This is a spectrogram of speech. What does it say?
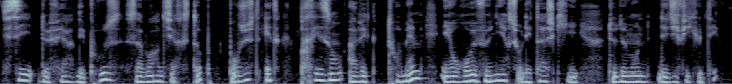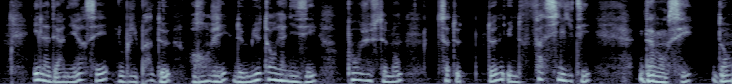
c'est de faire des pauses, savoir dire stop pour juste être présent avec toi-même et revenir sur les tâches qui te demandent des difficultés. Et la dernière, c'est n'oublie pas de ranger, de mieux t'organiser pour justement, ça te donne une facilité d'avancer dans,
